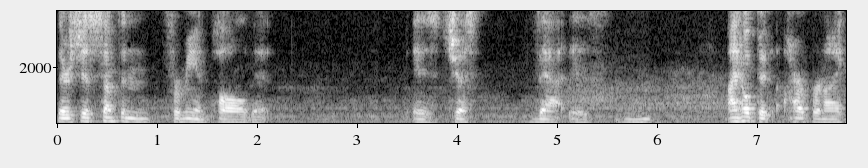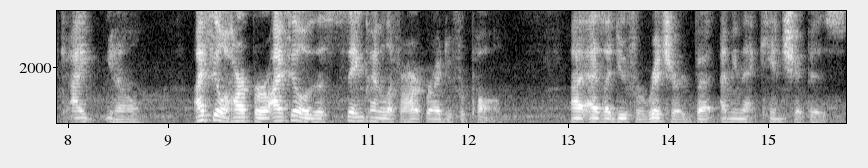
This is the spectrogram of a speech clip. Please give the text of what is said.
there's just something for me and Paul that is just that is. I hope that Harper and I, I you know, I feel Harper. I feel the same kind of love for Harper I do for Paul, uh, as I do for Richard. But I mean that kinship is,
